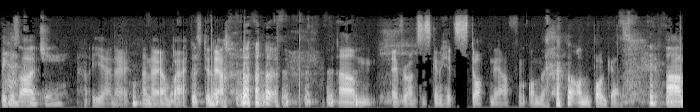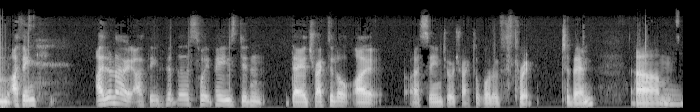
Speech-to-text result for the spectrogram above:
because how I, could you? yeah, I know, I know, I'm blacklisted now. um, everyone's just going to hit stop now from, on the on the podcast. Um, I think, I don't know. I think that the sweet peas didn't. They attracted. a- I I seem to attract a lot of threat to them. Um, Mm.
